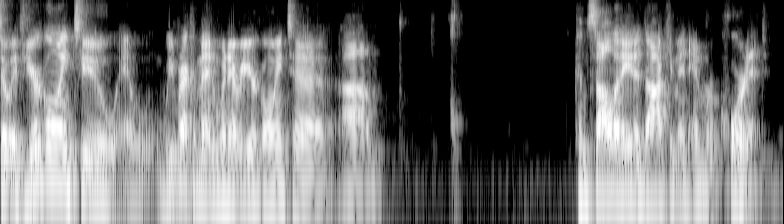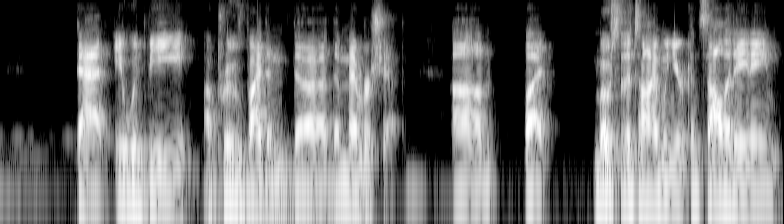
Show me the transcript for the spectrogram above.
So if you're going to, we recommend whenever you're going to um, consolidate a document and record it, that it would be approved by the, the, the membership. Um, but most of the time when you're consolidating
